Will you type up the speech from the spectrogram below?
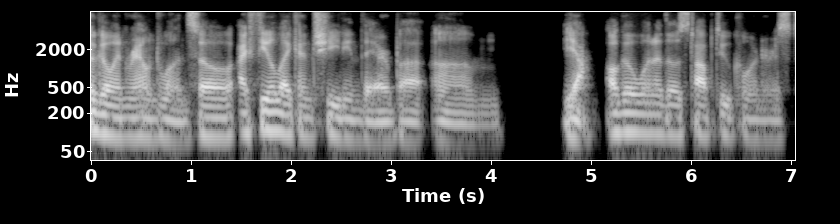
to go in round one. So I feel like I'm cheating there, but um, yeah, I'll go one of those top two corners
